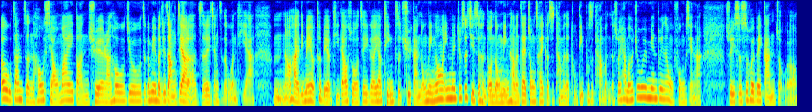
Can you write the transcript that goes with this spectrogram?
俄乌战争，然后小麦短缺，然后就这个面粉就涨价了之类这样子的问题啊，嗯，然后还里面有特别有提到说这个要停止驱赶农民哦，因为就是其实很多农民他们在种菜，可是他们的土地不是他们的，所以他们就会面对那种风险啊，随时是会被赶走了，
